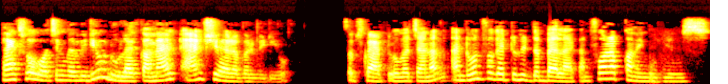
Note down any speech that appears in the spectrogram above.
Thanks for watching the video. Do like, comment and share our video. Subscribe to our channel and don't forget to hit the bell icon for upcoming videos.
